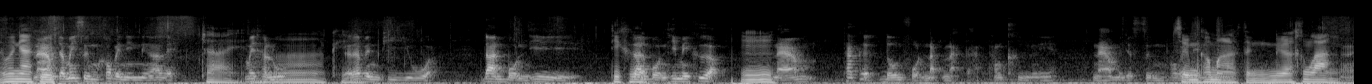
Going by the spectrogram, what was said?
พูดง่ายๆคือน้ำจะไม่ซึมเข้าไปในเนื้อเลย ใช่ไม่ทะลุ อ่าโอเคแต่ถ้าเป็น PU อะ ด้านบนที่ที่เคลือด้าบนบนที่ไม่เคลือบ อืมน้ำถ้าเกิดโดนฝนหนักๆอะทั้งคืนอะไรเงี้ยน้ำมันจะซึมเข้าไปซึมเข้ามาถึงเนื้อข้างล่างใช่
